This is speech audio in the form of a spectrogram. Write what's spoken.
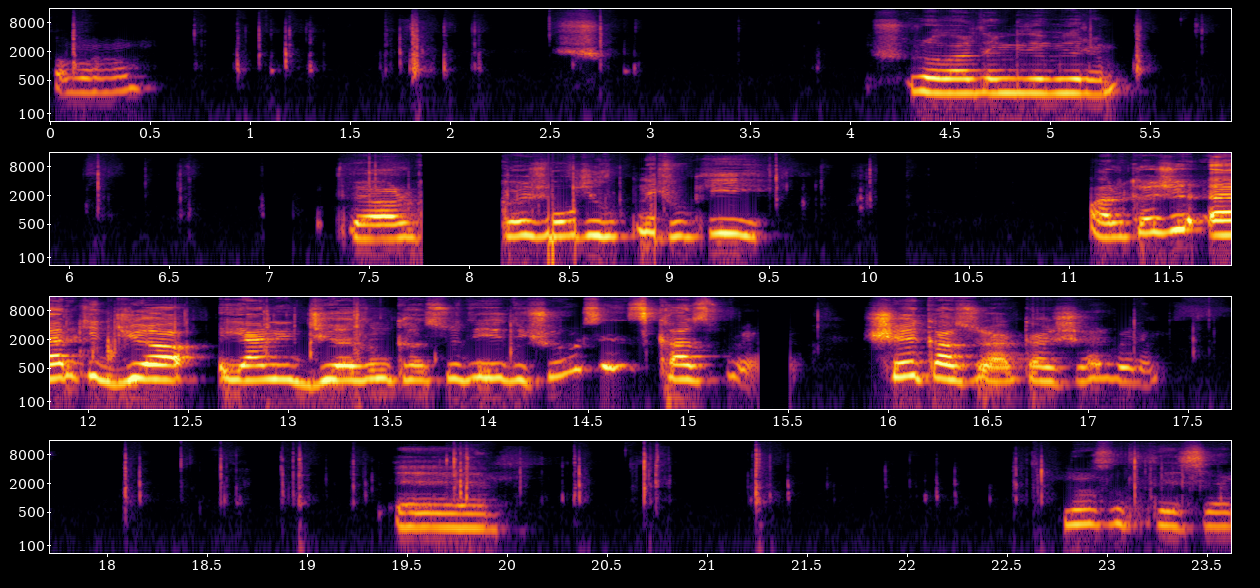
Tamam. Şu- Şuralardan gidebilirim. Ve arkadaşlar yolculuk ne çok iyi. Arkadaşlar eğer ki ciha, yani cihazım kasıyor diye düşünürseniz kasmıyor. Şey kasıyor arkadaşlar benim. Ee, nasıl desem.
